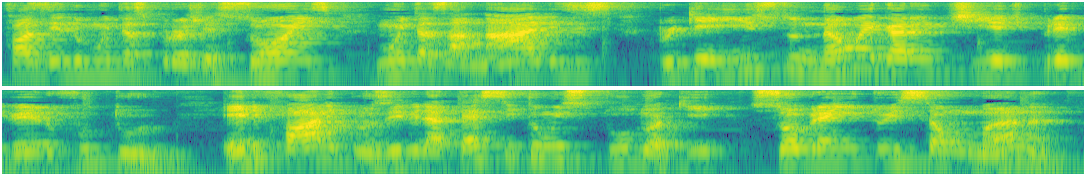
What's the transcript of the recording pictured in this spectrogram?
fazendo muitas projeções, muitas análises, porque isso não é garantia de prever o futuro. Ele fala, inclusive, ele até cita um estudo aqui sobre a intuição humana,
